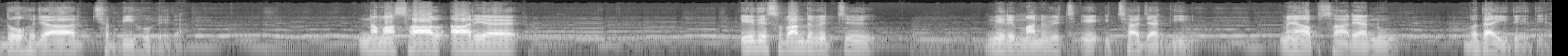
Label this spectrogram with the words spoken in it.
2026 ਹੋਵੇਗਾ। ਨਵਾਂ ਸਾਲ ਆ ਰਿਹਾ ਹੈ। ਇਹਦੇ ਸਬੰਧ ਵਿੱਚ ਮੇਰੇ ਮਨ ਵਿੱਚ ਇਹ ਇੱਛਾ ਜਾਗੀ, ਮੈਂ ਆਪ ਸਾਰਿਆਂ ਨੂੰ ਵਧਾਈ ਦੇ ਦਿਆਂ।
